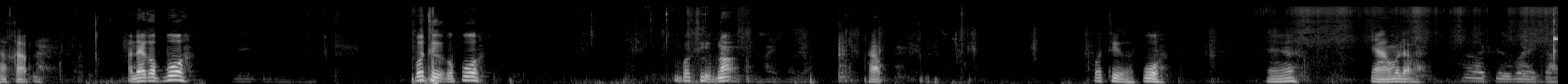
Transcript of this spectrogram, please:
นะครับ อันใดก็ปูบ่ถือก็ปูบ่ถือเนาะครับบ่ถือปู เอ้ยางมาแล้วเออคือไม่จับ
